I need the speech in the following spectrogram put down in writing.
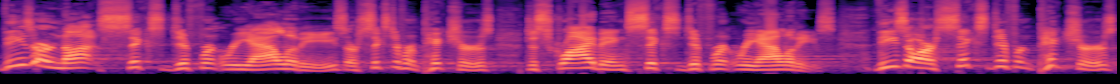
these are not six different realities or six different pictures describing six different realities. These are six different pictures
